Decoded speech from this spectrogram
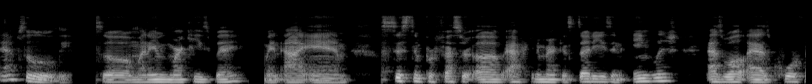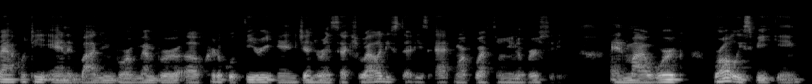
Absolutely. So, my name is Marquis Bey, and I am Assistant Professor of African American Studies and English, as well as core faculty and advisory board member of Critical Theory and Gender and Sexuality Studies at Northwestern University. And my work, broadly speaking,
